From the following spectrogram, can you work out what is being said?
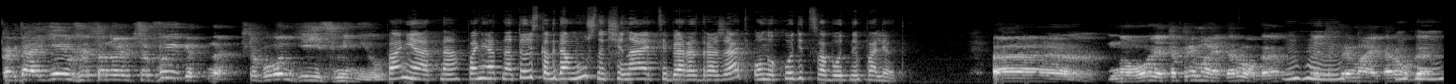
Когда ей уже становится выгодно, чтобы он ей изменил. Понятно, понятно. То есть, когда муж начинает тебя раздражать, он уходит в свободный полет. Э, ну, это прямая дорога. Это прямая дорога.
